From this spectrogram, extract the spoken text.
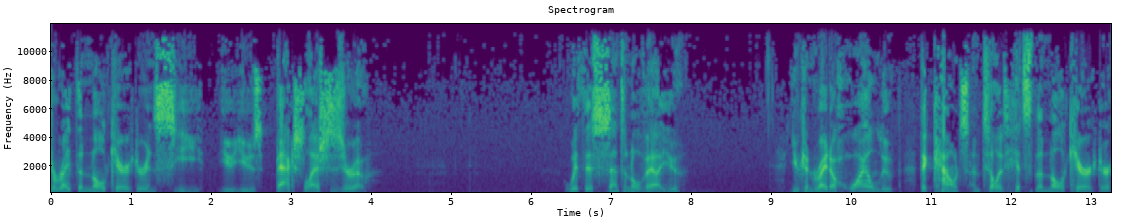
To write the null character in C, you use backslash 0. With this sentinel value, you can write a while loop that counts until it hits the null character,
